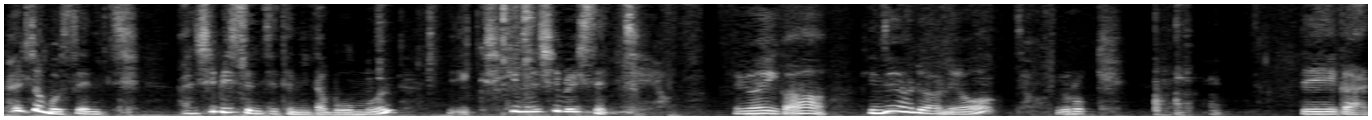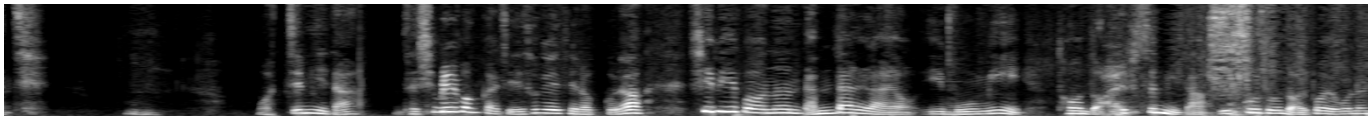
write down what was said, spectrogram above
8.5cm, 한 12cm 됩니다. 몸은. 이 키는 11cm예요. 이 아이가 굉장히 화려하네요. 자, 요렇게. 네 가지. 음, 멋집니다. 자, 11번까지 소개해 드렸고요. 12번은 남달라요. 이 몸이 더 넓습니다. 입구도 넓어요. 이거는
